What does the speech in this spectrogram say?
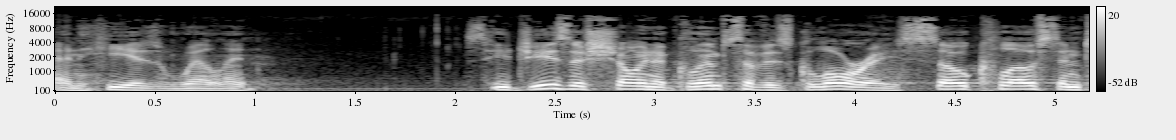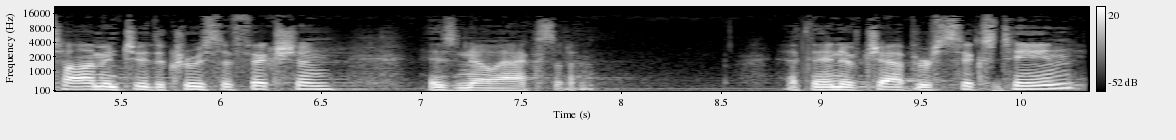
and he is willing. See, Jesus showing a glimpse of his glory so close in time into the crucifixion is no accident. At the end of chapter 16,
